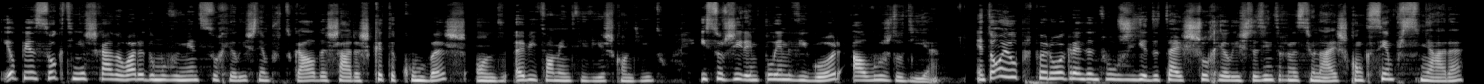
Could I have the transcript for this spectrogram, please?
ele pensou que tinha chegado a hora do movimento surrealista em Portugal deixar as catacumbas, onde habitualmente vivia escondido, e surgir em pleno vigor à luz do dia. Então ele preparou a grande antologia de textos surrealistas internacionais com que sempre sonhara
